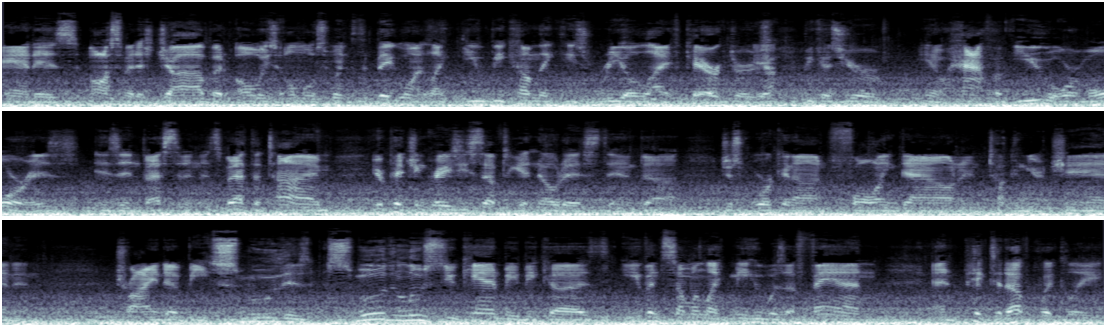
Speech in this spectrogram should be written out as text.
and is awesome at his job, but always almost wins the big one. Like you become like these real life characters Yeah. because you're, you know, half of you or more is is invested in this. But at the time, you're pitching crazy stuff to get noticed and uh, just working on falling down and tucking your chin and trying to be smooth as smooth and loose as you can be because even someone like me who was a fan and picked it up quickly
